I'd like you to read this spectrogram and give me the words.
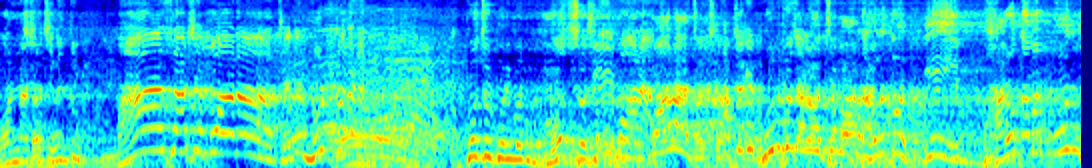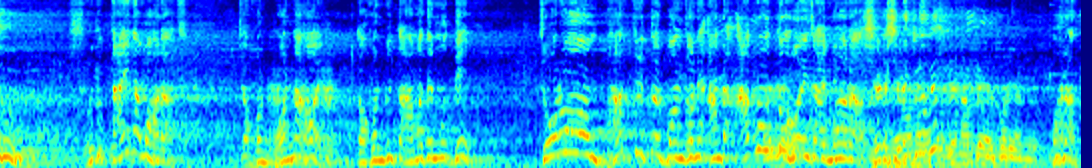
বন্যার সাথে আচ্ছা। কিন্তু মাছ আসে মহারাজ এটা নোট করেন প্রচুর পরিমাণ মৎস্য মহারাজ। মহারাজ আচ্ছা। আপনাকে ভুল বোঝানো হচ্ছে মহারাজ। তাহলে তো এই ভারত আমার বন্ধু। শুধু তাই না মহারাজ যখন বন্যা হয় তখন কিন্তু আমাদের মধ্যে চরম ভ্রাতৃত্বের বন্ধনে আমরা আবদ্ধ হয়ে যাই মহারাজ। সেটা সেটা কীভাবে? মহারাজ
